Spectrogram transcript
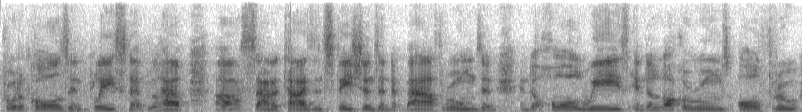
protocols in place that will have uh, sanitizing stations in the bathrooms and in the hallways, in the locker rooms, all through.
